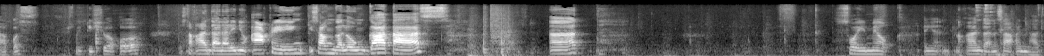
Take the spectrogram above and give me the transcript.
Tapos, may tissue ako. Tapos nakahanda na rin yung aking isang galong gatas. At soy milk. Ayan, nakahanda na sa akin lahat.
